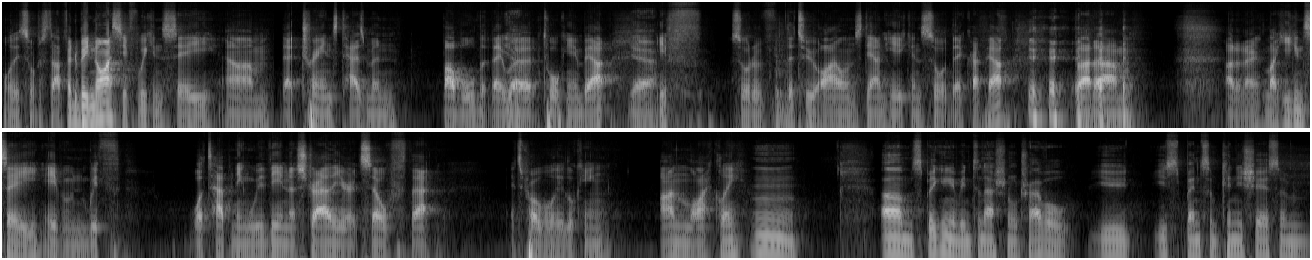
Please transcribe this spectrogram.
all this sort of stuff. It'd be nice if we can see um, that trans Tasman bubble that they were talking about. Yeah. If sort of the two islands down here can sort their crap out. but um, I don't know. Like you can see even with what's happening within Australia itself that it's probably looking unlikely. Um, speaking of international travel, you you spent some. Can you share some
